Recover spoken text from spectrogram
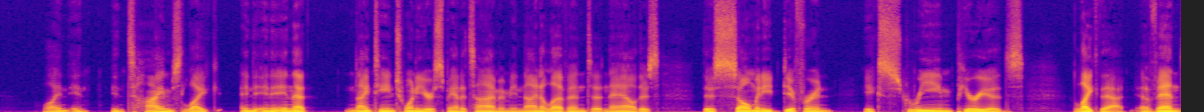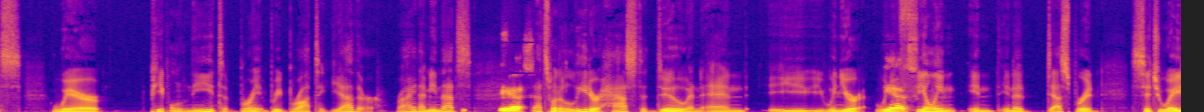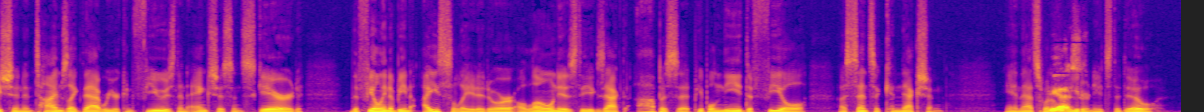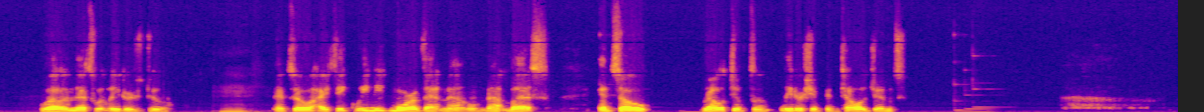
Well, in in in times like in in, in that 19 20 year span of time i mean 9-11 to now there's there's so many different extreme periods like that, events where people need to bring, be brought together, right? I mean, that's yes, that's what a leader has to do, and and you, you, when you're when yes. you're feeling in in a desperate situation in times like that where you're confused and anxious and scared the feeling of being isolated or alone is the exact opposite people need to feel a sense of connection. And that's what yes. a leader needs to do. Well, and that's what leaders do. Mm. And so I think we need more of that now, not less. And so, relative to leadership intelligence,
